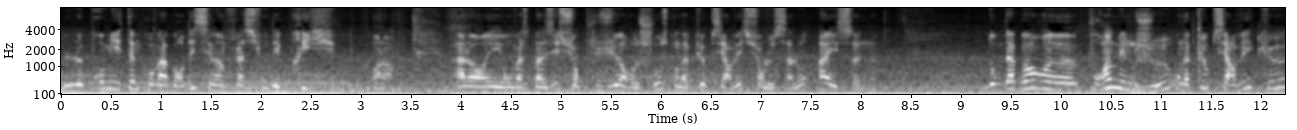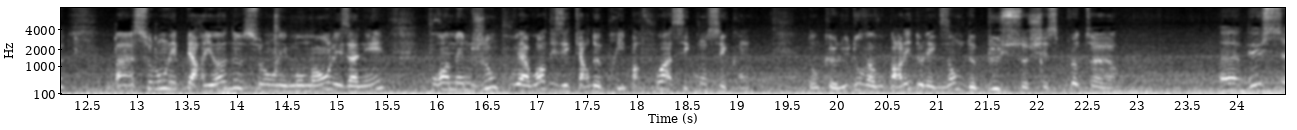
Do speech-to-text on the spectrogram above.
Le premier thème qu'on va aborder, c'est l'inflation des prix. Voilà. Alors, et on va se baser sur plusieurs choses qu'on a pu observer sur le salon à Essen. Donc d'abord, euh, pour un même jeu, on a pu observer que bah, selon les périodes, selon les moments, les années, pour un même jeu, on pouvait avoir des écarts de prix parfois assez conséquents. Donc euh, Ludo va vous parler de l'exemple de Bus chez Splotter. Euh, Bus,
